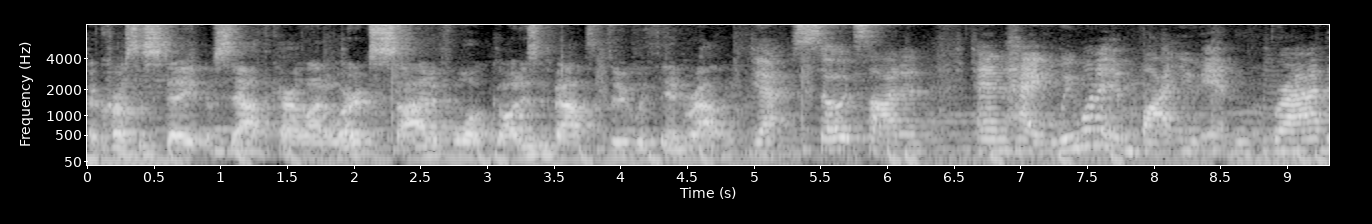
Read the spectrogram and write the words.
across the state of South Carolina. We're excited for what God is about to do within Rally. Yeah, so excited. And hey, we want to invite you in. Brad,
